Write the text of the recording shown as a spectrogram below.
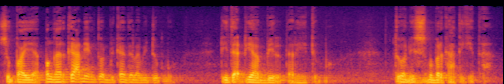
Supaya penghargaan yang Tuhan berikan dalam hidupmu Tidak diambil dari hidupmu. Tuhan Yesus memberkati kita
